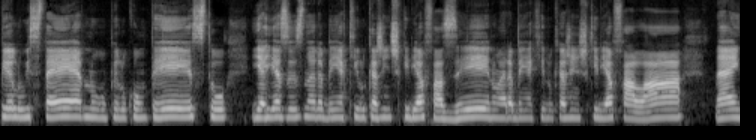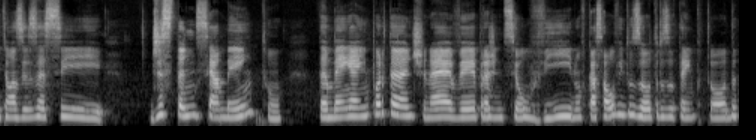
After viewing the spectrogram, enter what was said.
pelo externo, pelo contexto, e aí às vezes não era bem aquilo que a gente queria fazer, não era bem aquilo que a gente queria falar, né? Então, às vezes, esse distanciamento também é importante, né? Ver para a gente se ouvir, não ficar só ouvindo os outros o tempo todo.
